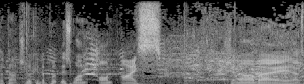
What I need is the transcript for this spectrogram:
the Dutch looking to put this one on ice. Shinnabe, that's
